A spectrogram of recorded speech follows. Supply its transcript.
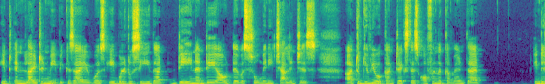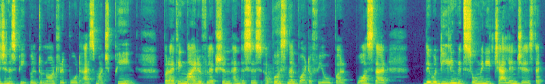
It enlightened me because i was able to see that day in and day out there were so many challenges. Uh, to give you a context there's often a comment that indigenous people do not report as much pain but I think my reflection, and this is a personal point of view, but was that they were dealing with so many challenges that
